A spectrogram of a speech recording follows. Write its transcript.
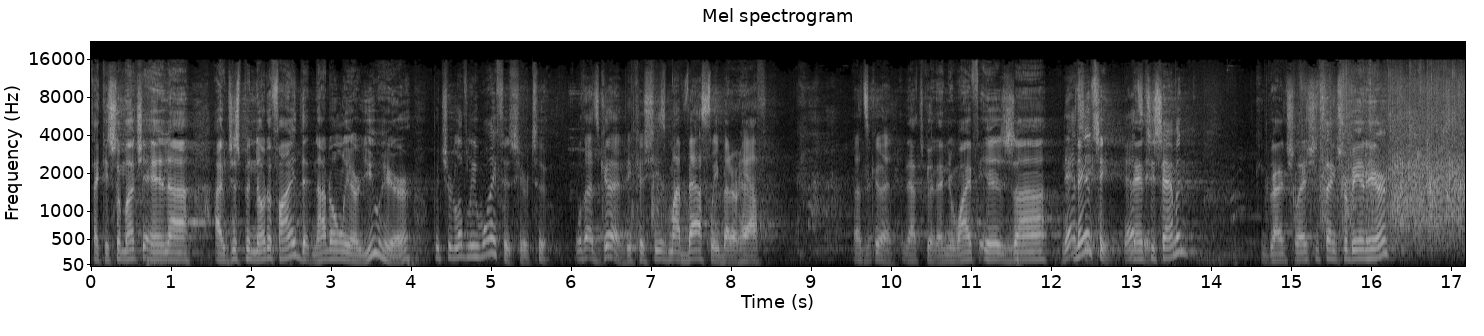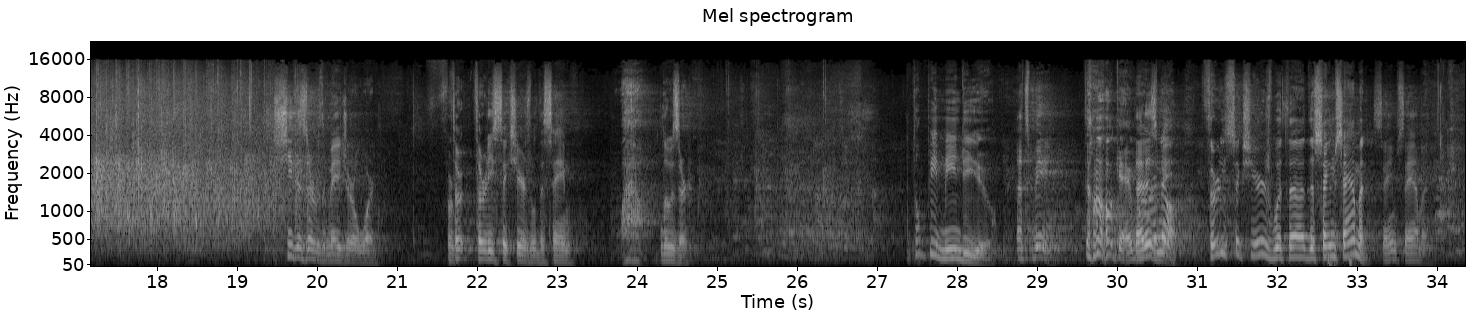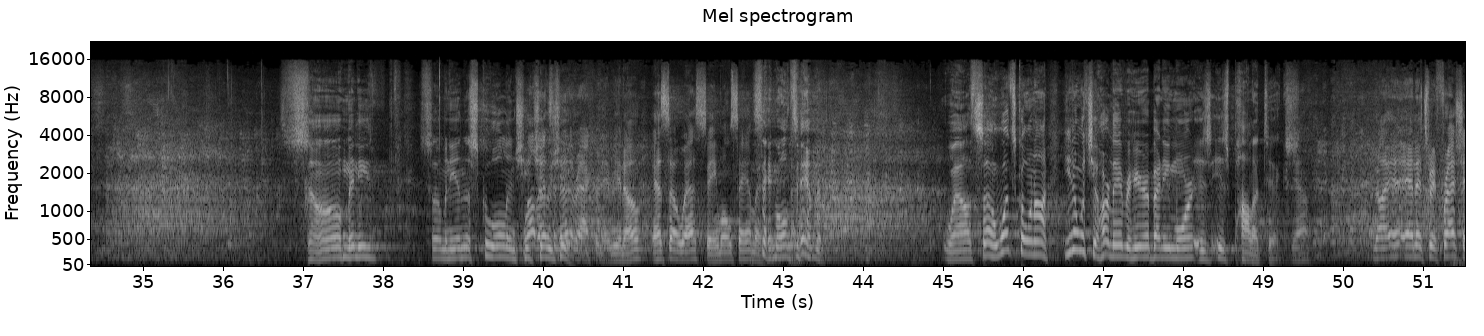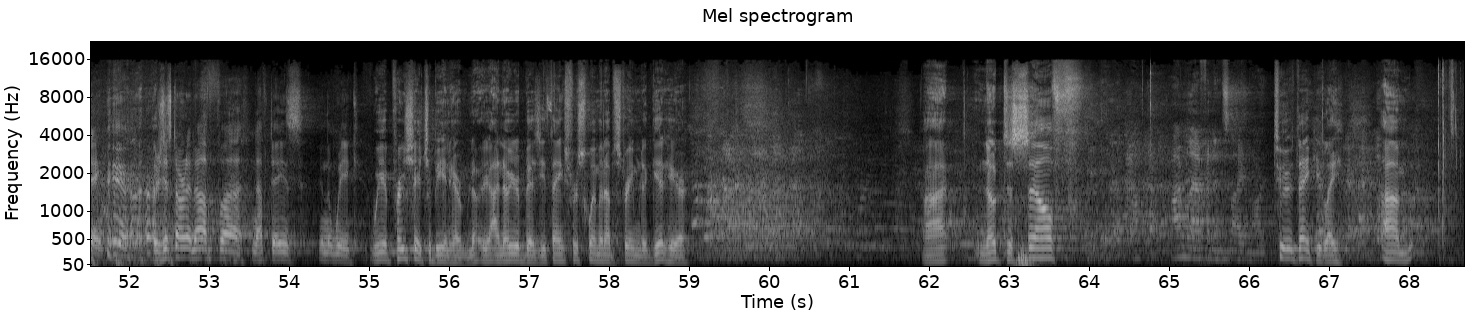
Thank you so much. And uh, I've just been notified that not only are you here, but your lovely wife is here too. Well, that's good because she's my vastly better half. That's good. That's good. And your wife is uh, Nancy. Nancy. Nancy. Nancy Salmon. Congratulations. Thanks for being here. She deserves a major award. Thir- 36 years with the same Wow. loser. Don't be mean to you. That's me. okay, well, is I me. 36 years with uh, the same salmon. Same salmon. So many, so many in the school, and she well, chose that's you. another acronym, you know? SOS, same old salmon. Same old salmon. well, so what's going on? You know what you hardly ever hear about anymore is, is politics. Yeah. No, and it's refreshing. There just aren't enough, uh, enough days in the week. We appreciate you being here. I know you're busy. Thanks for swimming upstream to get here. Uh, note to self. I'm laughing inside, Mark. To, thank you, Lee. Um,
